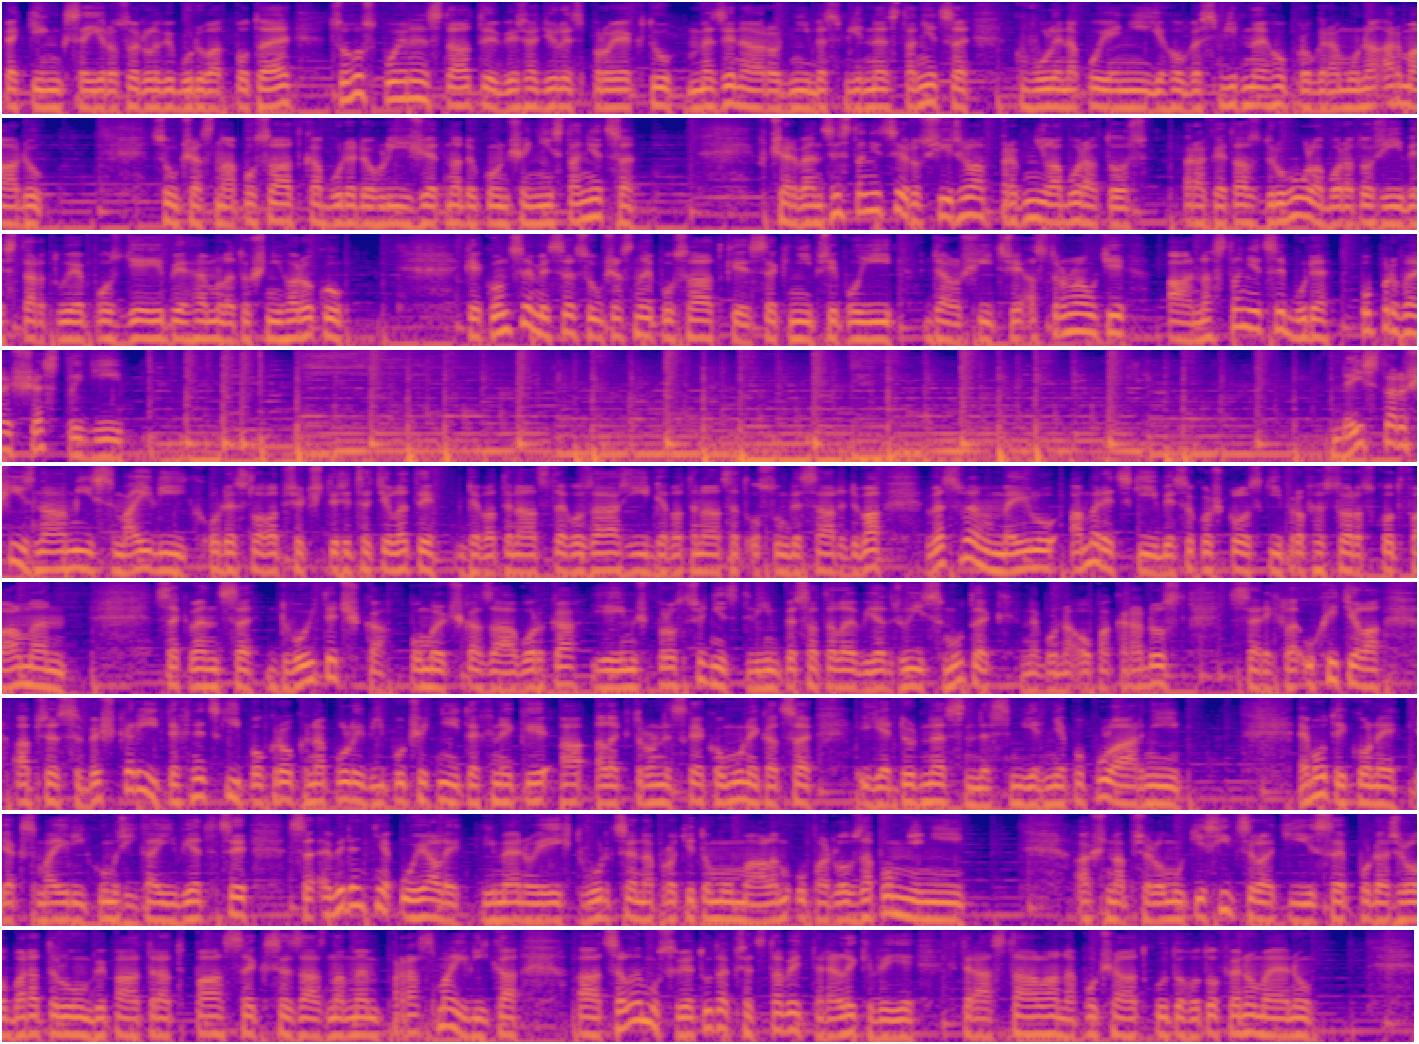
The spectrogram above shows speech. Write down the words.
Peking se ji rozhodl vybudovat poté, co ho Spojené státy vyřadili z projektu Mezinárodní vesmírné stanice kvůli napojení jeho vesmírného programu na armádu. Současná posádka bude dohlížet na dokončení stanice. V červenci stanici rozšířila první laboratoř. Raketa s druhou laboratoří vystartuje později během letošního roku. Ke konci mise současné posádky se k ní připojí další tři astronauti a na stanici bude poprvé šest lidí. Nejstarší známý smajlík odeslal před 40 lety 19. září 1982 ve svém mailu americký vysokoškolský profesor Scott Falman. Sekvence dvojtečka, pomlčka závorka, jejímž prostřednictvím pisatelé vyjadřují smutek nebo naopak radost, se rychle uchytila a přes veškerý technický pokrok na poli výpočetní techniky a elektronické komunikace je dodnes nesmírně populární. Emotikony, jak smajlíkům říkají vědci, se evidentně ujaly, jméno jejich tvůrce naproti tomu málem upadlo v zapomnění. Až na přelomu tisíciletí se podařilo badatelům vypátrat pásek se záznamem prasmajlíka a celému světu tak představit relikvii, která stála na počátku tohoto fenoménu.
